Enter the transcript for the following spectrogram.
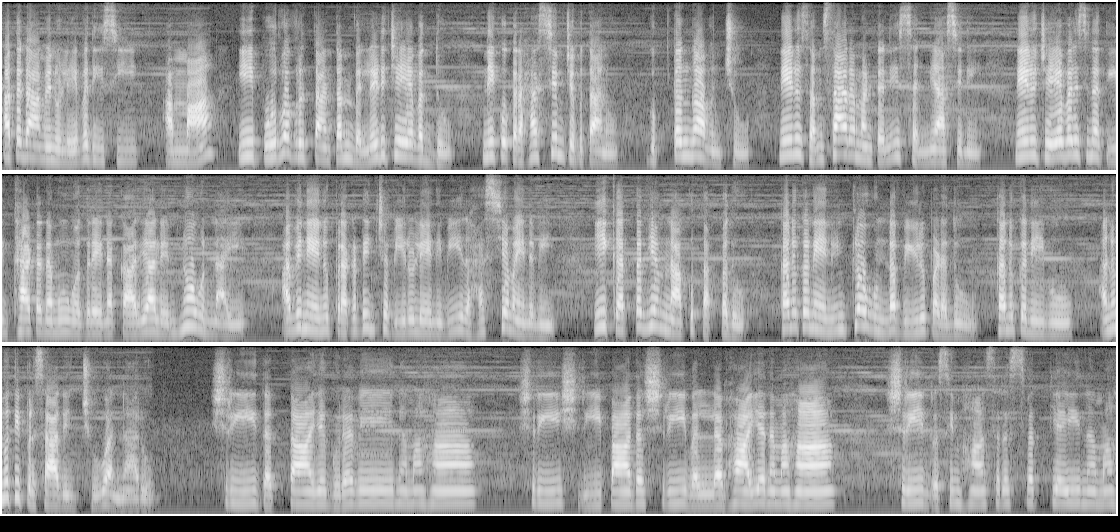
అతడామెను ఆమెను లేవదీసి అమ్మా ఈ పూర్వ వృత్తాంతం వెల్లడి చేయవద్దు. నీకు ఒక రహస్యం చెబుతాను. గుప్తంగా ఉంచు. నేను సంసారమంటని సన్యాసిని. నేను చేయవలసిన తీర్థాటనము మొదలైన కార్యాలు ఎన్నో ఉన్నాయి. అవి నేను ప్రకటించ వీలులేనివి రహస్యమైనవి. ఈ కర్తవ్యం నాకు తప్పదు. కనుక నేనింట్లో ఉండ వీలు పడదు కనుక నీవు అనుమతి ప్రసాదించు అన్నారు. శ్రీ దత్తాయ గురవే నమ. శ్రీ శ్రీపాద శ్రీ వల్లభాయ నమ. శ్రీ నృసింహ సరస్వత్యై నమ.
